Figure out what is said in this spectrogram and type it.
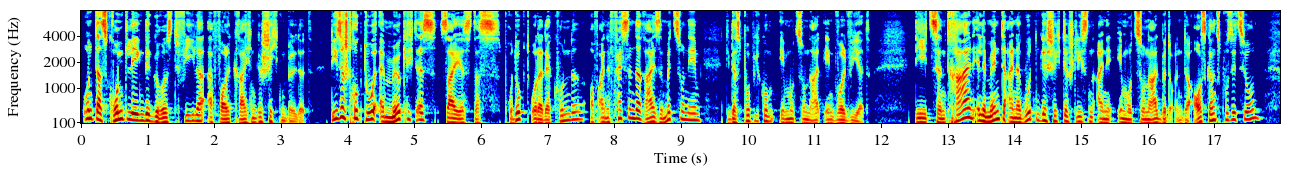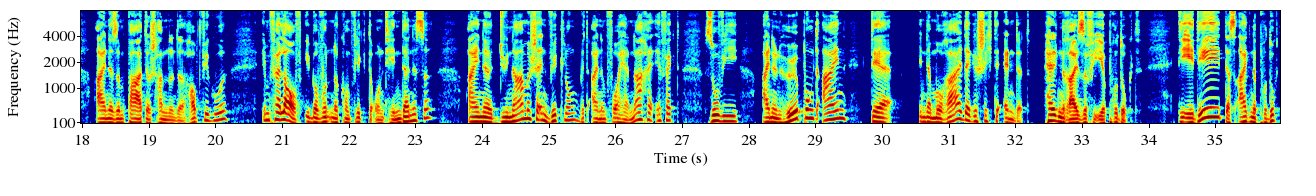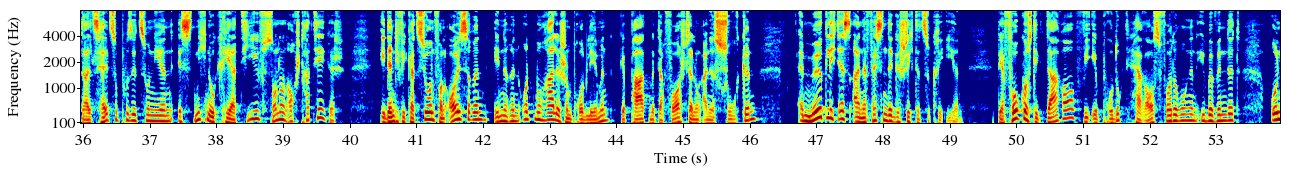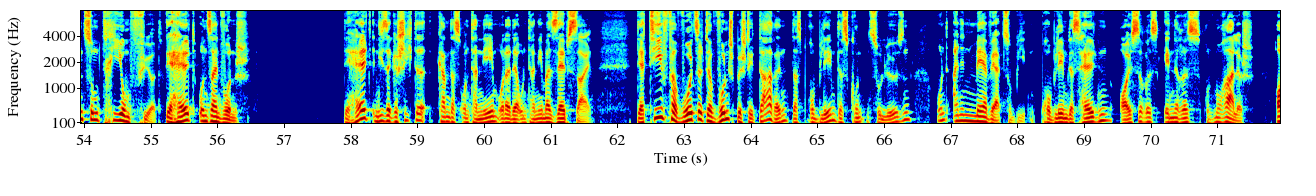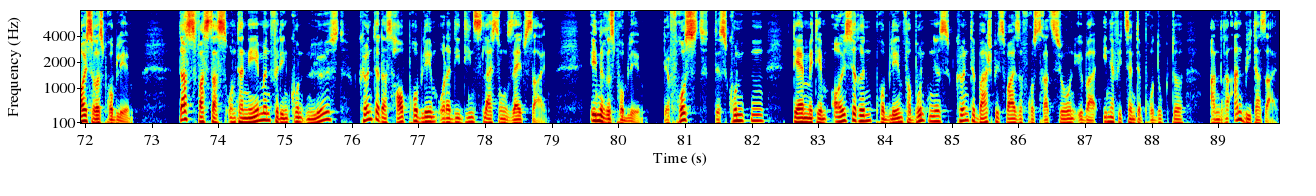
und das grundlegende Gerüst vieler erfolgreichen Geschichten bildet. Diese Struktur ermöglicht es, sei es das Produkt oder der Kunde, auf eine fesselnde Reise mitzunehmen, die das Publikum emotional involviert. Die zentralen Elemente einer guten Geschichte schließen eine emotional bedeutende Ausgangsposition, eine sympathisch handelnde Hauptfigur, im Verlauf überwundene Konflikte und Hindernisse, eine dynamische Entwicklung mit einem Vorher-Nachher-Effekt sowie einen Höhepunkt ein, der in der Moral der Geschichte endet. Heldenreise für ihr Produkt. Die Idee, das eigene Produkt als Held zu positionieren, ist nicht nur kreativ, sondern auch strategisch. Identifikation von äußeren, inneren und moralischen Problemen, gepaart mit der Vorstellung eines Schurken, ermöglicht es, eine fessende Geschichte zu kreieren. Der Fokus liegt darauf, wie ihr Produkt Herausforderungen überwindet und zum Triumph führt. Der Held und sein Wunsch. Der Held in dieser Geschichte kann das Unternehmen oder der Unternehmer selbst sein. Der tief verwurzelte Wunsch besteht darin, das Problem des Kunden zu lösen und einen Mehrwert zu bieten. Problem des Helden, äußeres, inneres und moralisch. Äußeres Problem. Das, was das Unternehmen für den Kunden löst, könnte das Hauptproblem oder die Dienstleistung selbst sein. Inneres Problem. Der Frust des Kunden, der mit dem äußeren Problem verbunden ist, könnte beispielsweise Frustration über ineffiziente Produkte anderer Anbieter sein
